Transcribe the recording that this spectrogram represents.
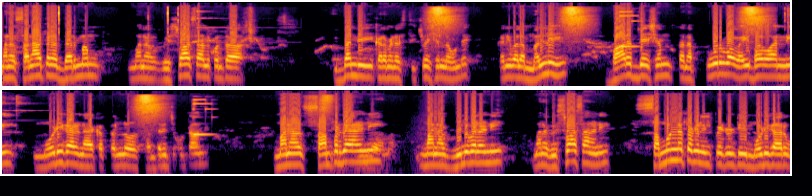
మన సనాతన ధర్మం మన విశ్వాసాలు కొంత ఇబ్బందికరమైన సిచ్యువేషన్లో ఉండే. కానీ వాళ్ళ మళ్ళీ భారతదేశం తన పూర్వ వైభవాన్ని మోడీ గారి నాయకత్వంలో సంతరించుకుంటా ఉంది. మన సాంప్రదాయాన్ని మన విలువలని మన విశ్వాసాలని సమున్నతంగా నిలిపేటువంటి మోడీ గారు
